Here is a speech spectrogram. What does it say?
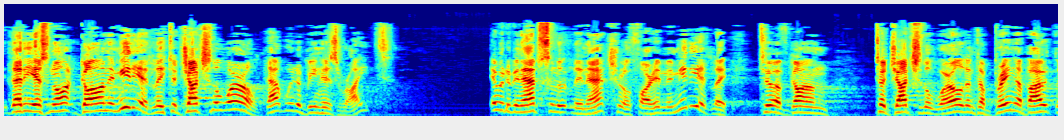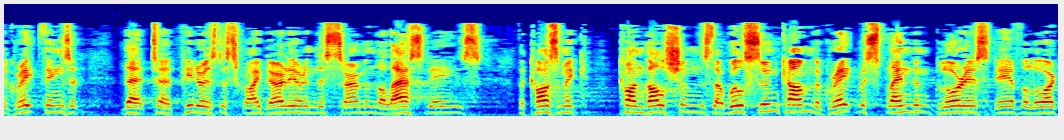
that he has not gone immediately to judge the world. That would have been his right. It would have been absolutely natural for him immediately to have gone to judge the world and to bring about the great things that, that uh, Peter has described earlier in this sermon, the last days, the cosmic convulsions that will soon come, the great, resplendent, glorious day of the Lord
